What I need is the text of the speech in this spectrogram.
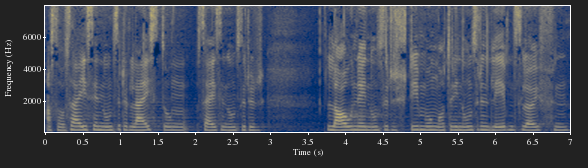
Also sei es in unserer Leistung, sei es in unserer Laune, in unserer Stimmung oder in unseren Lebensläufen.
